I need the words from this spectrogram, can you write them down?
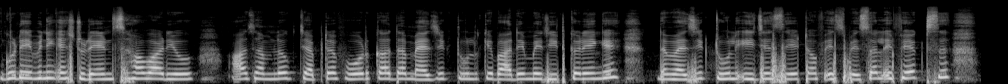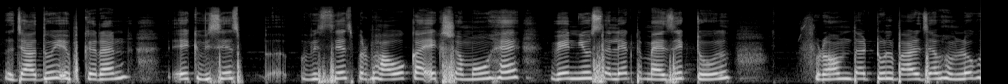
Good evening students how are you आज हम लोग चैप्टर फोर का द मैजिक टूल के बारे में रीड करेंगे। The magic tool is a set of special effects जादुई उपकरण, एक विशेष विशेष प्रभावों का एक समूह है। When you select magic tool from the tool bar जब हम लोग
